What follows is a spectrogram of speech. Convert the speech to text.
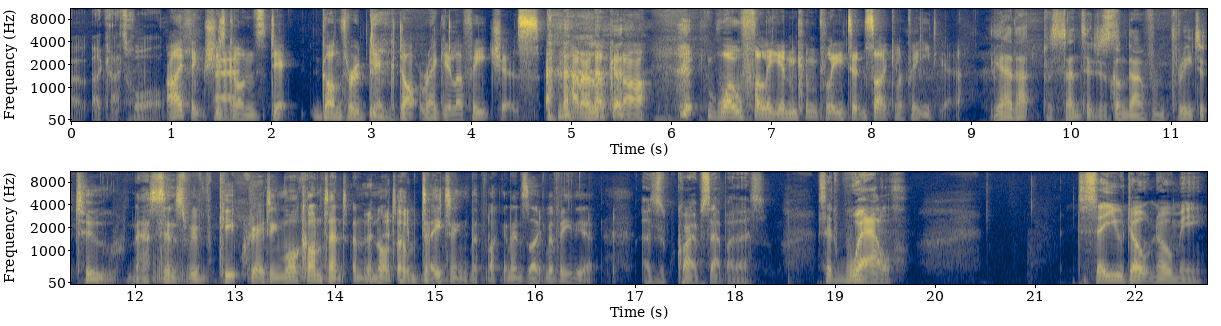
uh, like at all. I think she's gone di- gone through Dick Dot regular features and had a look at our woefully incomplete encyclopedia. Yeah, that percentage has gone down from three to two now since we keep creating more content and not updating the fucking encyclopedia. I was quite upset by this. I said, Well, to say you don't know me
